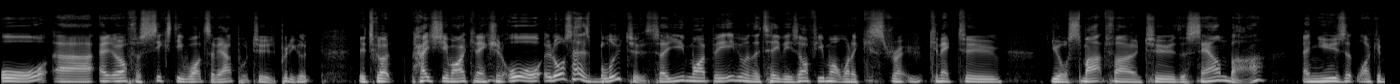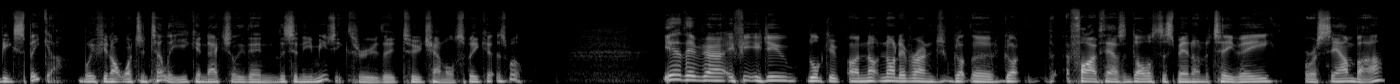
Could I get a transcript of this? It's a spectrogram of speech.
or uh, it offers 60 watts of output too. It's pretty good. It's got HDMI connection, or it also has Bluetooth. So you might be even when the TV's off, you might want to connect to your smartphone to the soundbar and use it like a big speaker. Well, if you're not watching telly, you can actually then listen to your music through the two channel speaker as well Yeah, they've. Uh, if you do look, uh, not not everyone got the got five thousand dollars to spend on a TV or a soundbar,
